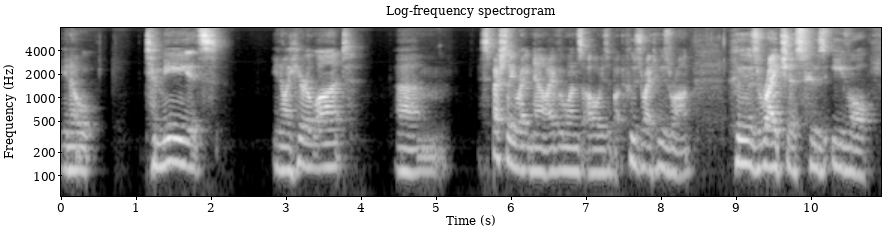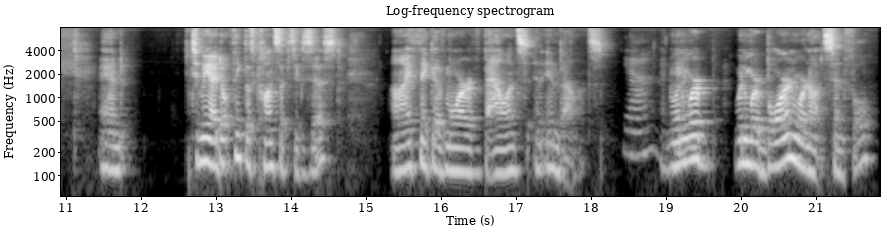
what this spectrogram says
you know, to me, it's, you know, I hear a lot, um, especially right now, everyone's always about who's right, who's wrong, who's righteous, who's evil. And to me, I don't think those concepts exist. I think of more of balance and imbalance. Yeah. And when we're when we're born, we're not sinful.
